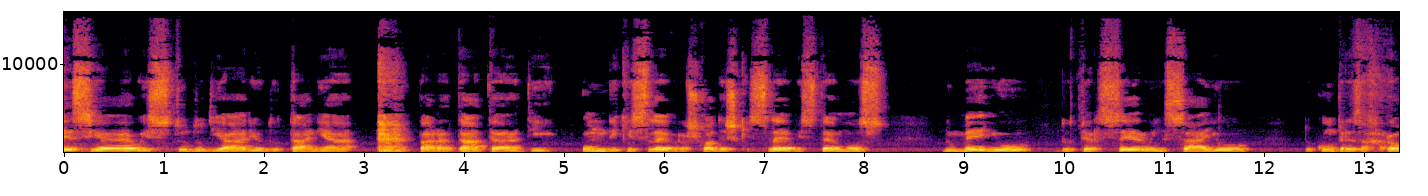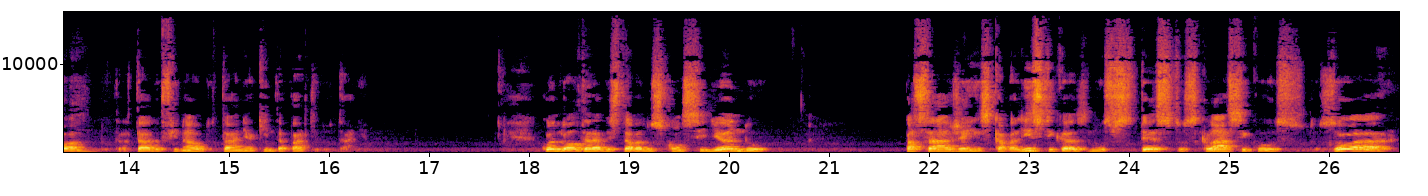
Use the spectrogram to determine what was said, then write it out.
Esse é o estudo diário do Tânia para a data de 1 de Kislev, Rosh Kislev. Estamos no meio do terceiro ensaio do Kuntre Zaharon, do tratado final do Tânia, a quinta parte do Tânia. Quando Alter estava nos conciliando passagens cabalísticas nos textos clássicos do Zohar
